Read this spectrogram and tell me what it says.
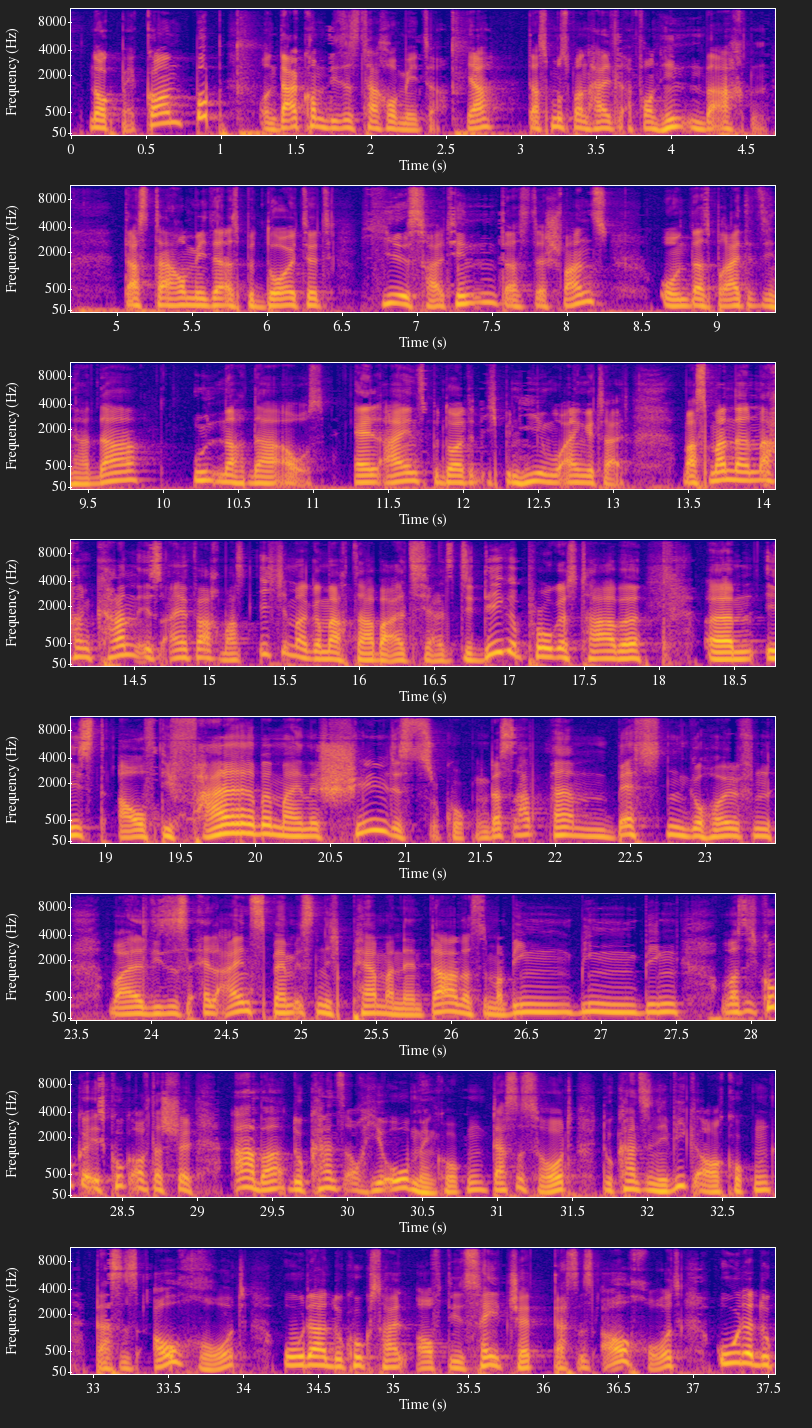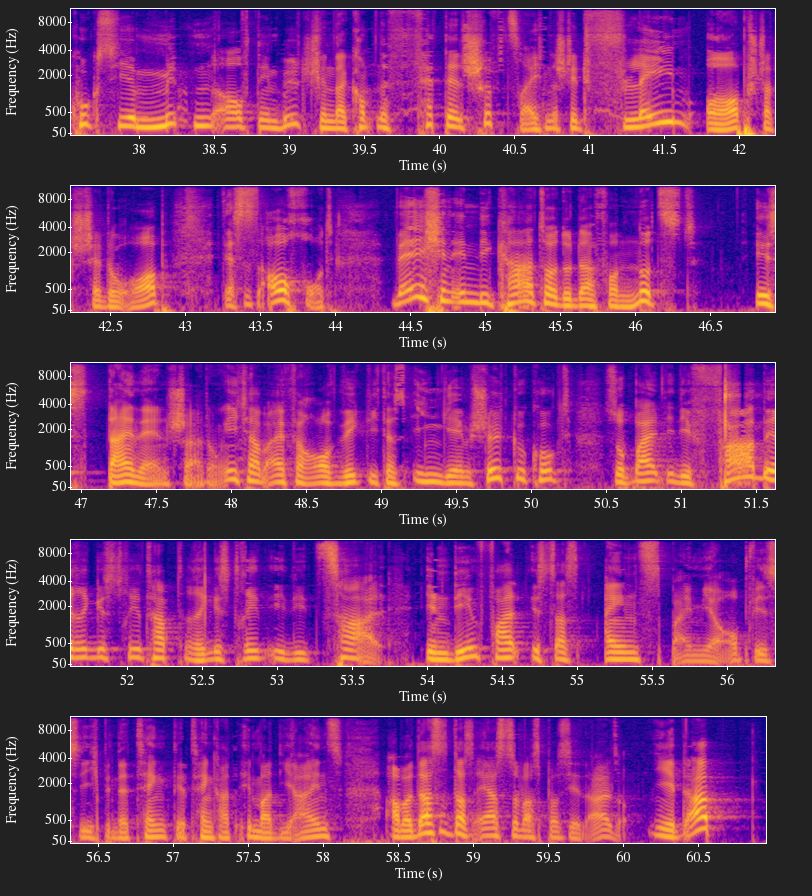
Knockback kommt, bupp, und da kommt dieses Tachometer. Ja, das muss man halt von hinten beachten. Das Tachometer, das bedeutet, hier ist halt hinten, das ist der Schwanz und das breitet sich nach da und nach da aus. L1 bedeutet, ich bin hier irgendwo eingeteilt. Was man dann machen kann, ist einfach, was ich immer gemacht habe, als ich als DD geprogressed habe, ähm, ist auf die Farbe meines Schildes zu gucken. Das hat mir am besten geholfen, weil dieses L1-Spam ist nicht permanent da. Das ist immer bing, bing, bing. Und was ich gucke, ich gucke auf das Schild. Aber du kannst auch hier oben hingucken, das ist rot. Du kannst in die Week auch gucken, das ist auch rot. Oder du guckst halt auf die Sage-Chat, das ist auch rot. Oder du guckst hier mitten auf den Bildschirm, da kommt eine fette Schriftzeichen, da steht Flame Orb statt Shadow Orb, das ist auch rot. Welchen Indikator du davon nutzt, ist deine Entscheidung. Ich habe einfach auf wirklich das Ingame-Schild geguckt. Sobald ihr die Farbe registriert habt, registriert ihr die Zahl. In dem Fall ist das 1 bei mir. Obviously, ich bin der Tank. Der Tank hat immer die 1. Aber das ist das Erste, was passiert. Also, geht ab.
